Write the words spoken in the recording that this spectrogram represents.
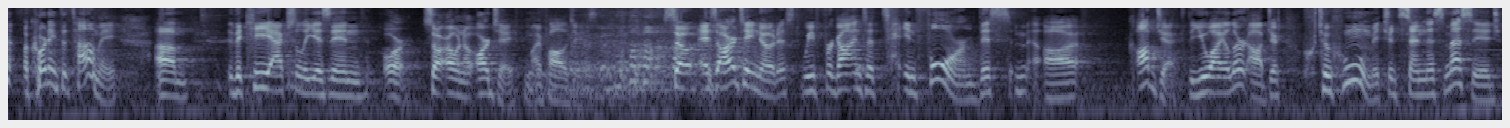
according to Tommy, um, the key actually is in, or sorry, oh no, RJ, my apologies. so as RJ noticed, we've forgotten to inform this uh, object, the UI alert object, to whom it should send this message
